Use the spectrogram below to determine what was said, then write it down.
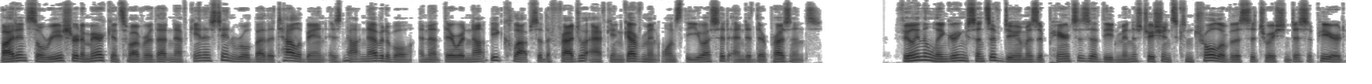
Biden still reassured Americans, however, that an Afghanistan ruled by the Taliban is not inevitable and that there would not be collapse of the fragile Afghan government once the U.S. had ended their presence. Feeling the lingering sense of doom as appearances of the administration's control over the situation disappeared,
